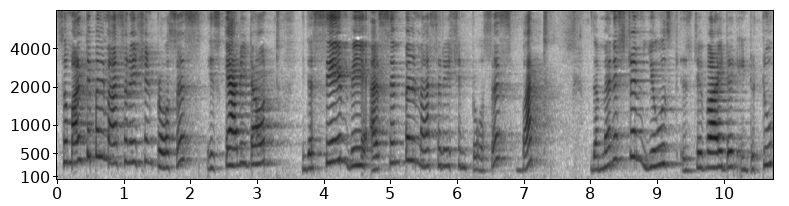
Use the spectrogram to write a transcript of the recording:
So, multiple maceration process is carried out in the same way as simple maceration process, but the menstruum used is divided into two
